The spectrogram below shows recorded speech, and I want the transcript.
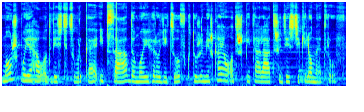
Mąż pojechał odwieźć córkę i psa do moich rodziców, którzy mieszkają od szpitala 30 kilometrów.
